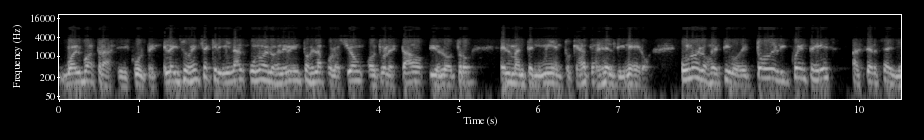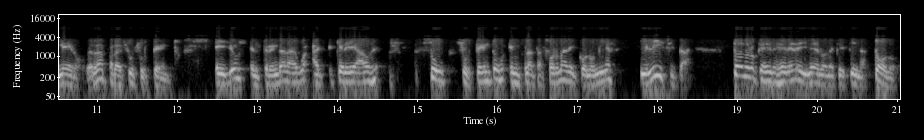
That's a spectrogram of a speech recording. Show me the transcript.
vuelvo atrás, disculpen, la insurgencia criminal, uno de los elementos es la población, otro el Estado y el otro el mantenimiento, que es a través del dinero. Uno de los objetivos de todo delincuente es hacerse dinero, ¿verdad? Para su sustento. Ellos, el tren de Aragua, ha creado su sustento en plataformas de economías ilícitas. Todo lo que genere dinero, Ana Cristina, todo.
